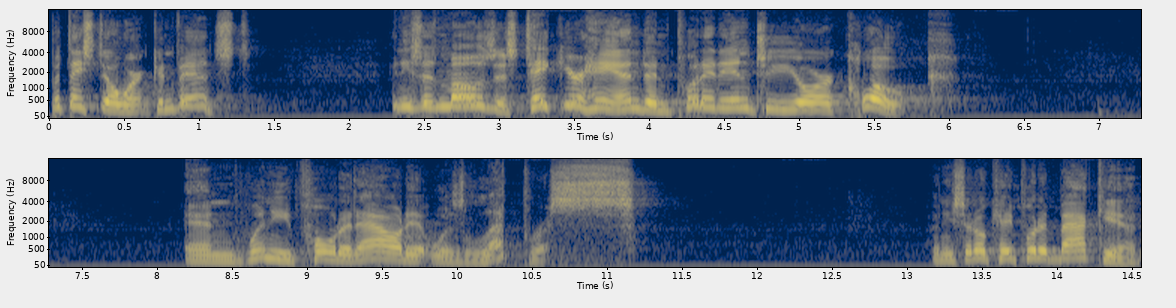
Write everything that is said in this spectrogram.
But they still weren't convinced. And he says, Moses, take your hand and put it into your cloak. And when he pulled it out, it was leprous. And he said, Okay, put it back in.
